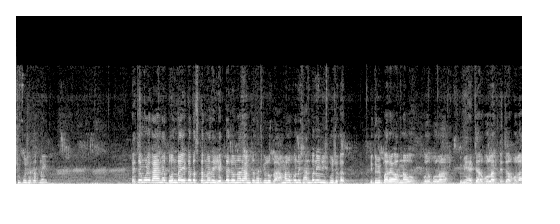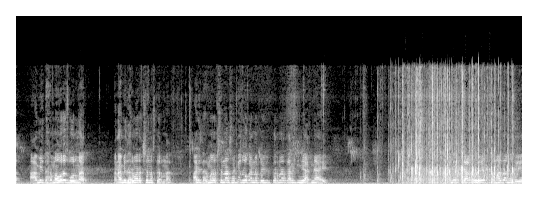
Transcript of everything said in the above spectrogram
शिकू शकत नाही. त्याच्यामुळे काय ना दोनदा एकदाच करणारे एकदा जेवणारे आमच्यासारखे लोक आम्हाला कोणी शांतपणे नाही शिकू शकत. की तुम्ही पर्यावरणावर बोला तुम्ही ह्याच्यावर बोला त्याच्यावर बोला. आम्ही धर्मावरच बोलणार. आणि आम्ही धर्मरक्षणच करणार. आणि धर्मरक्षणासाठीच लोकांना प्रेरित करणार कारण की ही आज्ञा आहे. आणि त्यामुळे समाजामध्ये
